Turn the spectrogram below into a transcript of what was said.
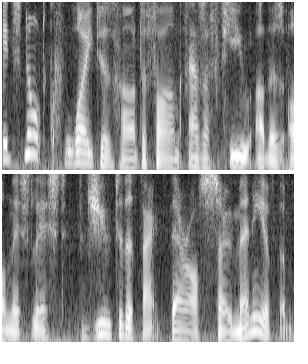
It's not quite as hard to farm as a few others on this list, due to the fact there are so many of them.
